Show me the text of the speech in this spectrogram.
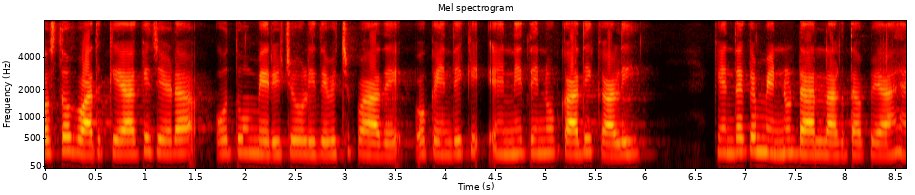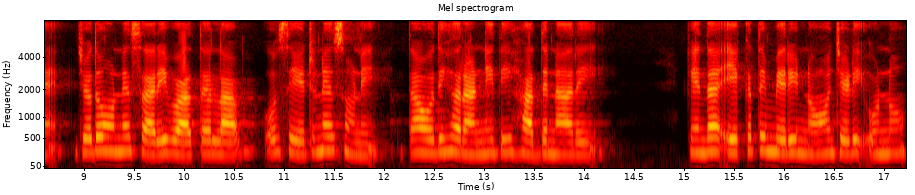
ਉਸ ਤੋਂ ਬਾਅਦ ਕਿਹਾ ਕਿ ਜਿਹੜਾ ਉਹ ਤੂੰ ਮੇਰੀ ਝੋਲੀ ਦੇ ਵਿੱਚ ਪਾ ਦੇ, ਉਹ ਕਹਿੰਦੀ ਕਿ ਇੰਨੀ ਤੈਨੂੰ ਕਾਦੀ ਕਾਲੀ ਕਹਿੰਦਾ ਕਿ ਮੈਨੂੰ ਡਰ ਲੱਗਦਾ ਪਿਆ ਹੈ। ਜਦੋਂ ਉਹਨੇ ਸਾਰੀ ਵਾਰਤਾਲਾਪ, ਉਹ ਸੇਠ ਨੇ ਸੁਣੀ ਤਾਂ ਉਹਦੀ ਹੈਰਾਨੀ ਦੀ ਹੱਦ ਨਾ ਰਹੀ। ਕਹਿੰਦਾ, ਇੱਕ ਤੇ ਮੇਰੀ ਨੌ ਜਿਹੜੀ ਉਹਨੂੰ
